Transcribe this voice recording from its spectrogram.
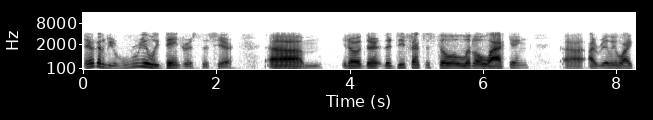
They're going to be really dangerous this year. Um, you know, their their defense is still a little lacking. Uh, I really like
